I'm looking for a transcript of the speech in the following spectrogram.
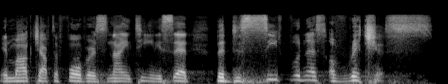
in Mark chapter 4, verse 19, he said, the deceitfulness of riches.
